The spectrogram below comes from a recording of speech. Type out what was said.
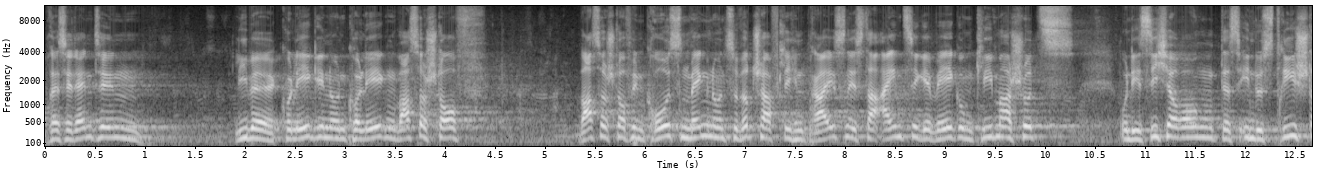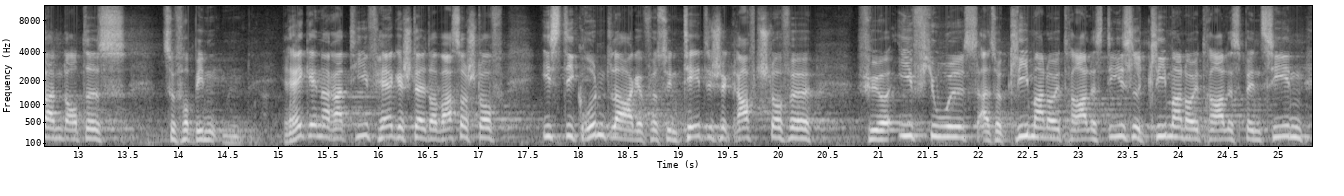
Präsidentin, liebe Kolleginnen und Kollegen! Wasserstoff, Wasserstoff in großen Mengen und zu wirtschaftlichen Preisen ist der einzige Weg, um Klimaschutz und die Sicherung des Industriestandortes zu verbinden. Regenerativ hergestellter Wasserstoff ist die Grundlage für synthetische Kraftstoffe, für E-Fuels, also klimaneutrales Diesel, klimaneutrales Benzin,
